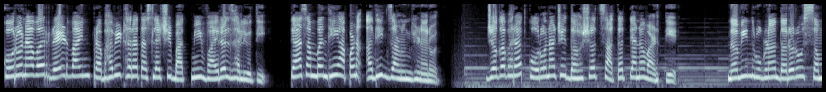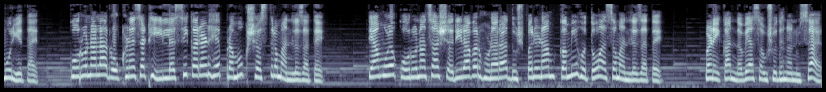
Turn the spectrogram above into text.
कोरोनावर रेड वाईन प्रभावी ठरत असल्याची बातमी व्हायरल झाली होती. त्यासंबंधी आपण अधिक जाणून घेणार आहोत. जगभरात कोरोनाची दहशत सातत्यानं वाढतीये. नवीन रुग्ण दररोज समोर येत आहेत. कोरोनाला रोखण्यासाठी लसीकरण हे प्रमुख शस्त्र मानलं जात आहे त्यामुळं कोरोनाचा शरीरावर होणारा दुष्परिणाम कमी होतो असं मानलं जात आहे पण एका नव्या संशोधनानुसार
